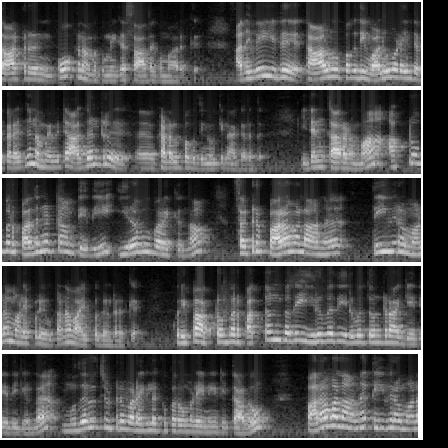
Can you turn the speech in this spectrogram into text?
காற்றின் போக்கு நமக்கு மிக சாதகமாக இருக்குது அதுவே இது தாழ்வு பகுதி வலுவடைந்த பிறகு நம்ம விட்டு அகன்று கடல் பகுதி நோக்கி நகருது. இதன் காரணமாக அக்டோபர் பதினெட்டாம் தேதி இரவு வரைக்கும் தான் சற்று பரவலான தீவிரமான மழைப்பொழிவுக்கான வாய்ப்புகள் இருக்குது குறிப்பாக அக்டோபர் பத்தொன்பது இருபது இருபத்தொன்று ஆகிய தேதிகளில் முதல் சுற்று வடகிழக்கு பருவமழை நீடித்தாலும் பரவலான தீவிரமான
